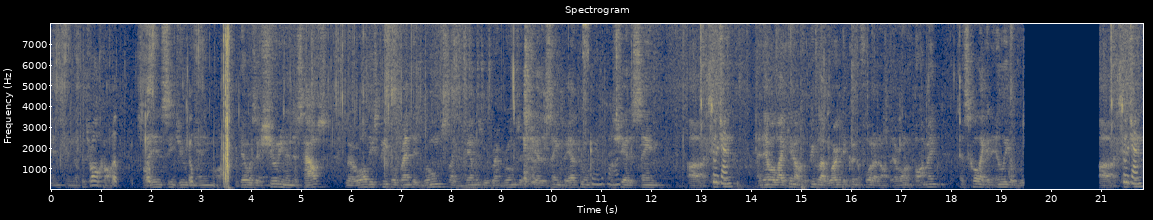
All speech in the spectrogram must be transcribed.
in, in the patrol car. Oh. So I didn't see Judy oh. anymore. There was a shooting in this house where all these people rented rooms, like families would rent rooms and share the same bathroom and share the same, uh, kitchen. And they were like, you know, for people that work, they couldn't afford their own apartment. It's called like an illegal room uh, kitchen.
